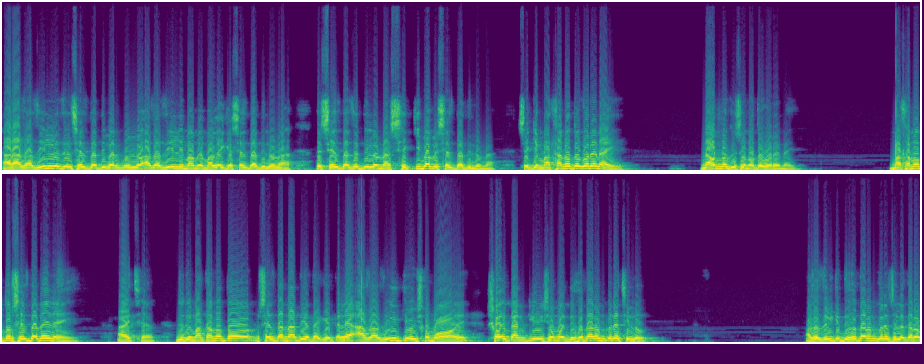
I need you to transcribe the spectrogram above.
আর আজাজিল যে সেজদা দিবার কইল, আজাজিল ইমামে মালাইকা সেজদা দিল না। সেজদা যে দিল না, সে কীভাবে সেজদা দিল না? সে কি মাথা নত করে নাই? না অন্য কিছু নত করে নাই? মাথা নতর সেজদা দেয় নাই? আচ্ছা যদি মাথা নত সেজদা না দিয়ে থাকে, তাহলে আজাজিল কি ওই সময়, শয়তান কি ওই সময় দেহ ধারণ করেছিল? আজাজিল কি দেহ ধারণ করেছিল? কারণ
